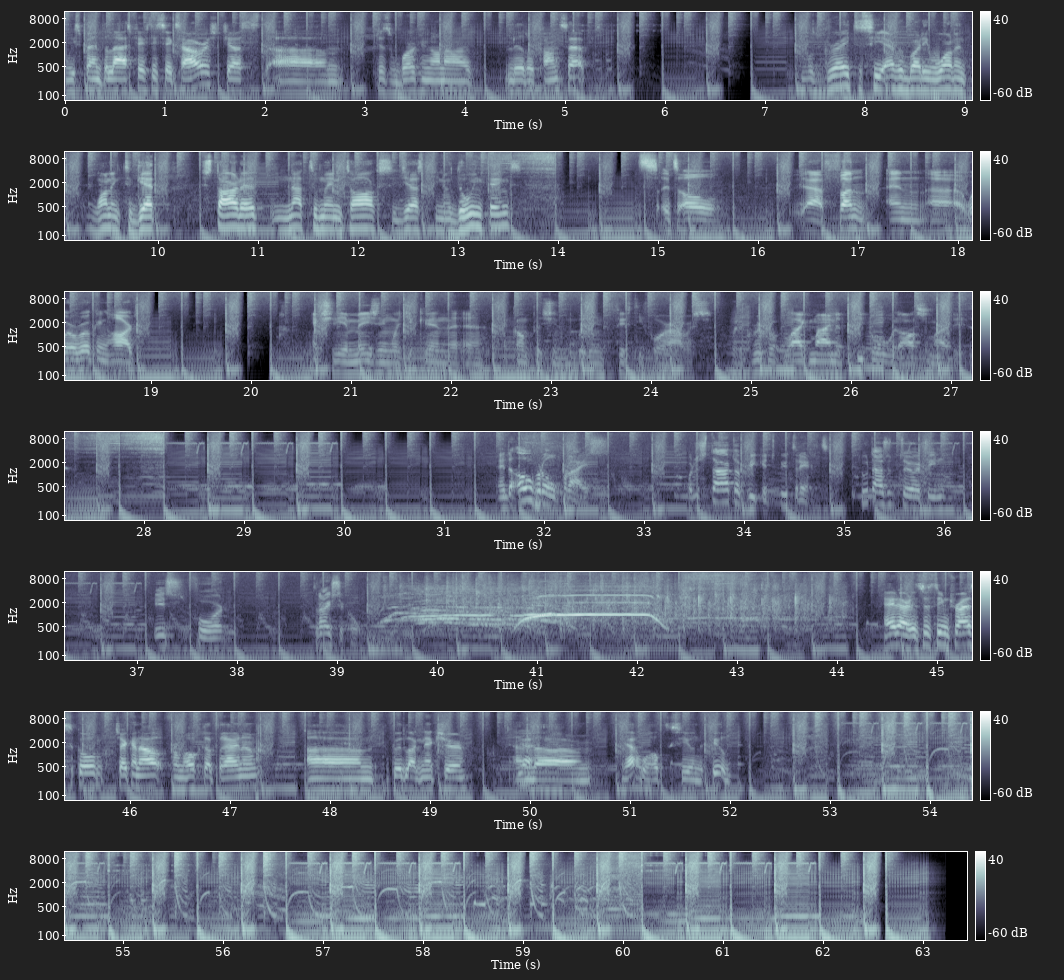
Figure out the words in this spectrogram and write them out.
We spent the last 56 hours just, um, just working on our little concept. It was great to see everybody wanting, wanting to get started, not too many talks, just you know doing things. It's, it's all yeah, fun and uh, we're working hard. Actually amazing what you can uh, accomplish in, within 54 hours. With a group of like-minded people with awesome ideas. En de overall prijs voor de Startup Weekend Utrecht 2013 is voor Tricycle. Hey there, this is Team Tricycle, checking out from Hoogstad Treinen. Um, good luck next year, and yeah. Um, yeah, we'll hope to see you in the field.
